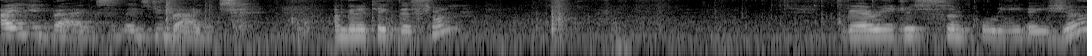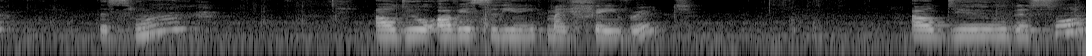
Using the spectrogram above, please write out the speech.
I need bags. Let's do bags. I'm gonna take this one. Very just simply Asia. This one. I'll do obviously my favorite. I'll do this one.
